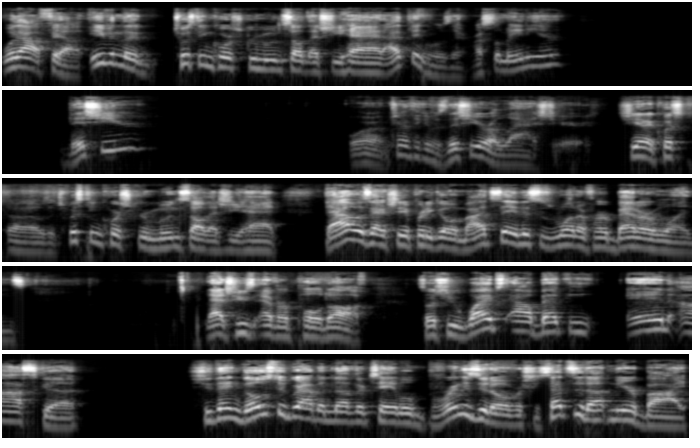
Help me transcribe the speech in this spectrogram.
without fail. Even the twisting corkscrew moonsault that she had, I think was it WrestleMania this year, or I'm trying to think if it was this year or last year. She had a uh, was a twisting corkscrew moonsault that she had. That was actually a pretty good one. But I'd say this is one of her better ones that she's ever pulled off. So she wipes out Becky and Asuka. She then goes to grab another table, brings it over. She sets it up nearby.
